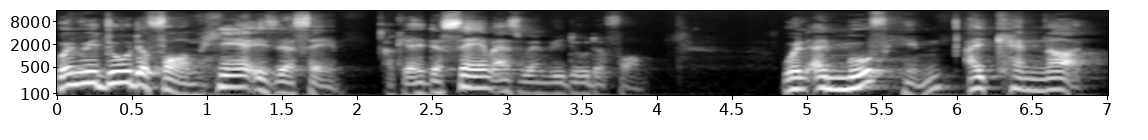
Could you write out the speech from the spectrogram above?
When we do the form, here is the same, okay, the same as when we do the form. When I move him, I cannot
